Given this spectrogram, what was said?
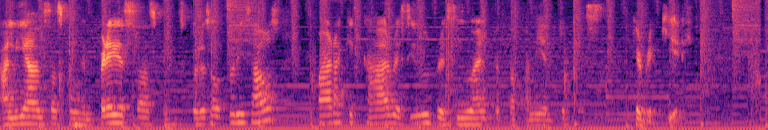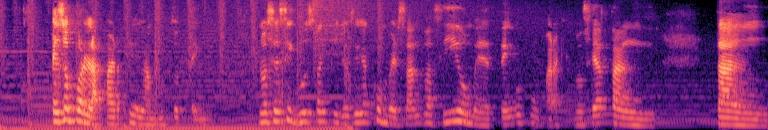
alianzas con empresas, con gestores autorizados, para que cada residuo reciba el tratamiento pues, que requiere. Eso por la parte del ámbito técnico. No sé si gustan que yo siga conversando así o me detengo como para que no sea tan, tan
